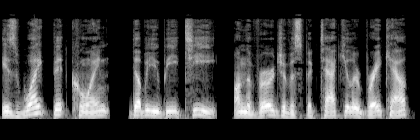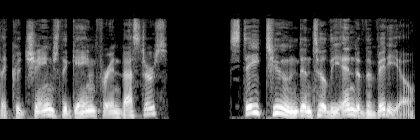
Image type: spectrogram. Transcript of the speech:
Is WhiteBIT Coin, WBT, on the verge of a spectacular breakout that could change the game for investors? Stay tuned until the end of the video,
